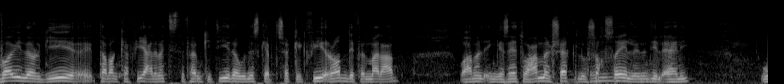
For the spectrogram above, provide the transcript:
فايلر جه طبعا كان في علامات استفهام كتيرة والناس كانت بتشكك فيه رد في الملعب وعمل إنجازات وعمل شكل وشخصيه للنادي الأهلي. و...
